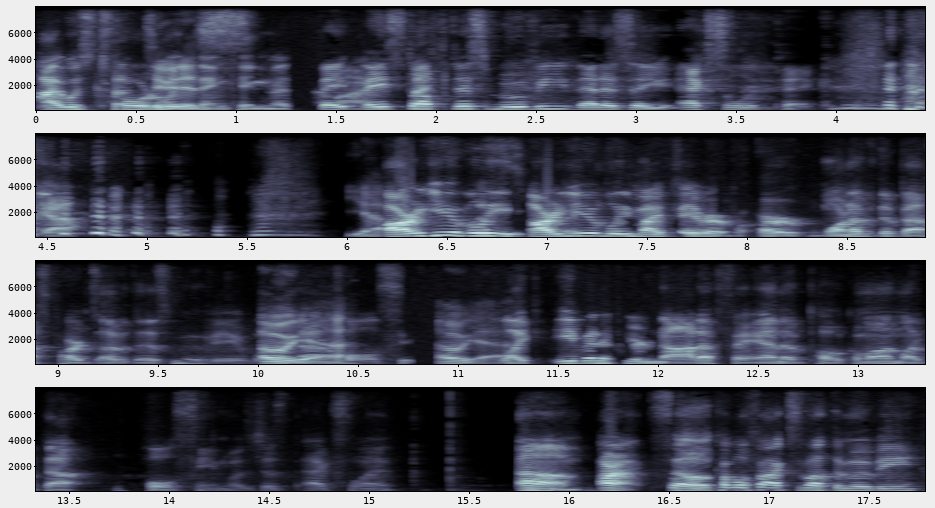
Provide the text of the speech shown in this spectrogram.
I was totally is- thinking Mr. Ba- Mime, based but off this movie, that is a excellent pick. Yeah. yeah. arguably, arguably my favorite or one of the best parts of this movie. Was Oh, that yeah. whole scene. Oh yeah. like even if you're not a fan of Pokemon, like that whole scene was just excellent. Mm-hmm. Um, all right, so a couple facts about the movie.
